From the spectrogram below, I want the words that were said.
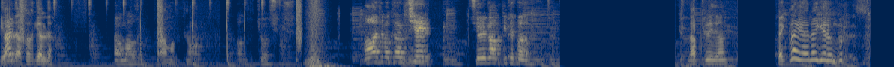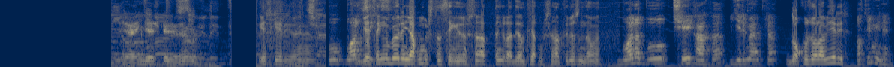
Geldi Kaç? asas geldi. tamam aldık. Tamam tamam. Aldık çok şükür. Hadi bakalım çek. Şöyle bir update yapalım. Ne upgrade lan? Bekle ya ne gelin dur. Yayın geç geliyor değil mi? Geç geliyor aynen. Bu, bu arada Geçen 8 gün böyle yakmıştın 8 üstüne attın radyantı yakmıştın hatırlıyorsun değil mi? Bu arada bu şey kanka 20 en falan. 9 olabilir. Atayım yine.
